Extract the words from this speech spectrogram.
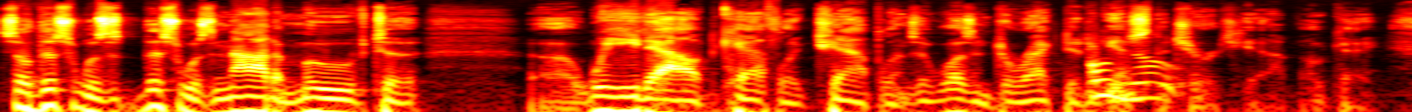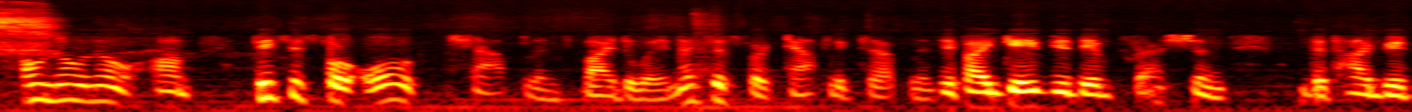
So this was this was not a move to uh, weed out Catholic chaplains. It wasn't directed Oh, against no. the church. Yeah. Okay. Oh no, no. Um, this is for all chaplains, by the way, not just for Catholic chaplains. If I gave you the impression that Hybrid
